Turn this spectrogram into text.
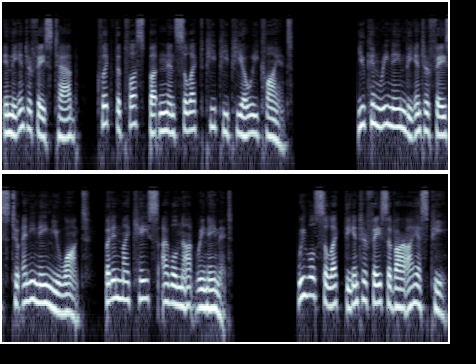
in the Interface tab, click the plus button and select PPPoE client. You can rename the interface to any name you want, but in my case I will not rename it. We will select the interface of our ISP.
